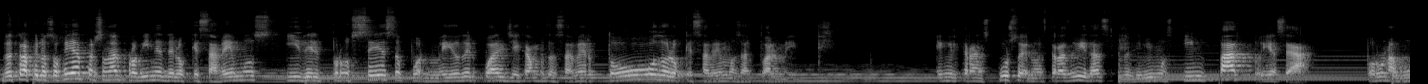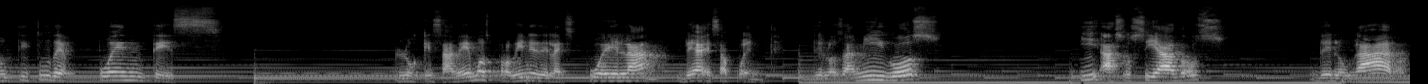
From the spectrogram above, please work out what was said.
nuestra filosofía personal proviene de lo que sabemos y del proceso por medio del cual llegamos a saber todo lo que sabemos actualmente. En el transcurso de nuestras vidas recibimos impacto, ya sea por una multitud de fuentes. Lo que sabemos proviene de la escuela, vea esa fuente, de los amigos y asociados del hogar,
